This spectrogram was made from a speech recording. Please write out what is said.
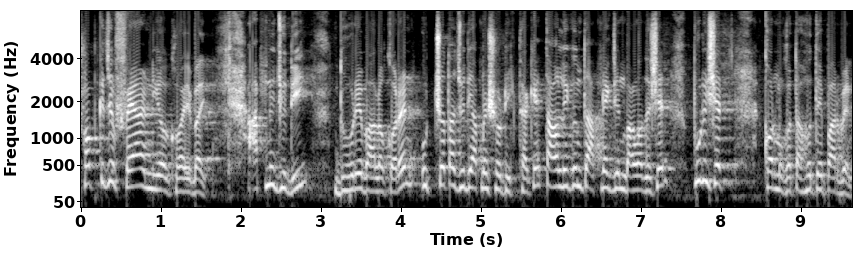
সব কিছু ফেয়ার নিয়োগ হয় ভাই। আপনি যদি দৌড়ে ভালো করেন, উচ্চতা যদি আপনার সঠিক থাকে, তাহলে কিন্তু আপনি একজন বাংলাদেশের পুলিশের কর্মকর্তা হতে পারবেন।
